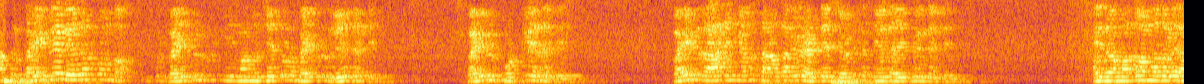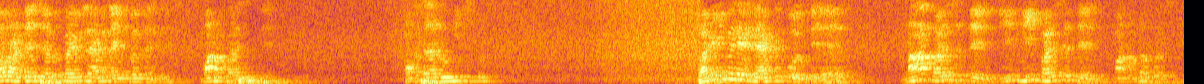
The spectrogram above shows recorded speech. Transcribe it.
అసలు బైబిలే లేదనుకుందాం. ఇప్పుడు బైబిల్ ఈ మన చేతిలో ఉన్న బైబిల్ లేదండి. బైబిల్ పుట్టలేదండి. బైబిల్ రానికన్నా సరదాగా అడ్డేసాడు ఇక ఏదో అయిపోయిందండి. ఐదో మతం మొదలు ఎవరు అడ్డేసేవాడు బైబిల్ లేకుండా అయిపోయిందండి. మన పరిస్థితి. ఒకసారి ఊహించుకో. బైబిలే లేకపోతే నా పరిస్థితి ఏంటి? నీ పరిస్థితి ఏంటి? మన అందరి పరిస్థితి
